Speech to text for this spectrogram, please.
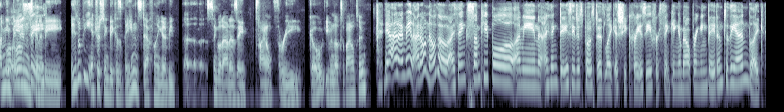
I mean, We'll- we'll Baden's going to be. It'll be interesting because Baden's definitely going to be uh, singled out as a final three goat, even though it's a final two. Yeah, and I mean, I don't know though. I think some people, I mean, I think Daisy just posted, like, is she crazy for thinking about bringing Baden to the end? Like,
